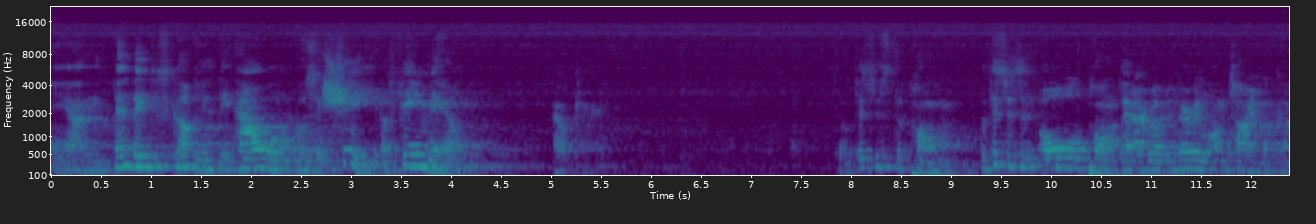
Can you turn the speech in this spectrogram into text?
And then they discovered the owl was a she, a female. Okay. So this is the poem. But this is an old poem that I wrote a very long time ago,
